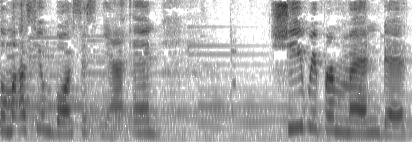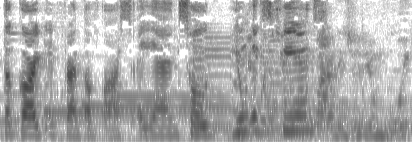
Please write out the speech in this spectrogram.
tumaas yung bosses niya and she reprimanded the guard in front of us. Ayan. So, yung experience... manager yung boy?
